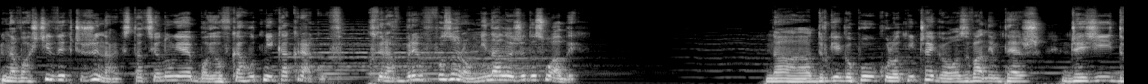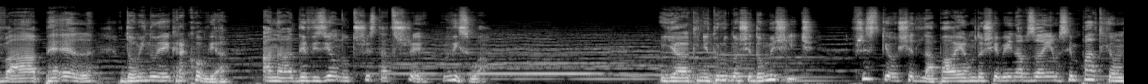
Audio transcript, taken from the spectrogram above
Na właściwych Czyżynach stacjonuje bojowka hutnika Kraków, która wbrew pozorom nie należy do słabych. Na drugiego pułku lotniczego, zwanym też Jazzy 2PL, dominuje Krakowia, a na dywizjonu 303 Wisła. Jak nie trudno się domyślić, wszystkie osiedla pałają do siebie nawzajem sympatią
